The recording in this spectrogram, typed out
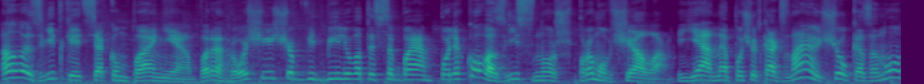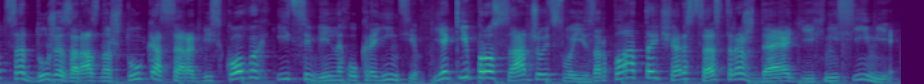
Але звідки ця компанія бере гроші, щоб відбілювати себе? Полякова, звісно ж, промовчала. Я не по чутках знаю, що казано це дуже заразна штука серед військових і цивільних українців, які просаджують свої зарплати, через це страждають їхні сім'ї.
